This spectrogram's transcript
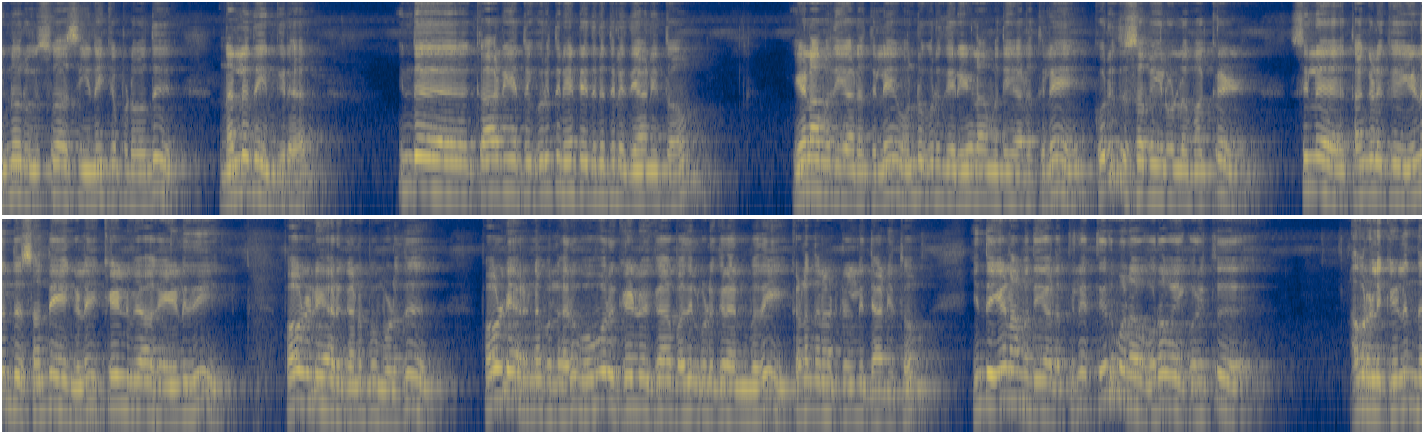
இன்னொரு விசுவாசி இணைக்கப்படுவது நல்லது என்கிறார். இந்த காரியத்தை குறித்து நேற்றைய தினத்தில் தியானித்தோம். ஏழாம் அதிகாரத்திலே ஒன்று குருந்தியர் ஏழாம் அதிகாரத்திலே குறித்து சபையில் உள்ள மக்கள் சில தங்களுக்கு எழுந்த சந்தேகங்களை கேள்வியாக எழுதி பவுலடியாருக்கு அனுப்பும் பொழுது பவுலடியார் என்ன பண்ணார் ஒவ்வொரு கேள்விக்காக பதில் கொடுக்கிறார் என்பதை கடந்த நாட்களில் தியானித்தோம். இந்த ஏழாம் அதிகாரத்தில் திருமண உறவை குறித்து அவர்களுக்கு எழுந்த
